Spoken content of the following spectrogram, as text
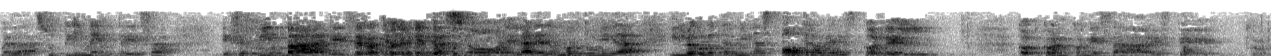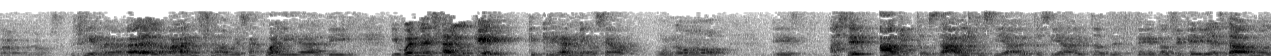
¿verdad? Sutilmente esa, ese feedback, esa retroalimentación, el área de oportunidad, y luego lo terminas otra vez con el con, con, esa este sí, revelada de alabanza o esa cualidad y, y bueno es algo que, que créanme o sea uno hacer hábitos hábitos y hábitos y hábitos este no sé qué día estábamos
